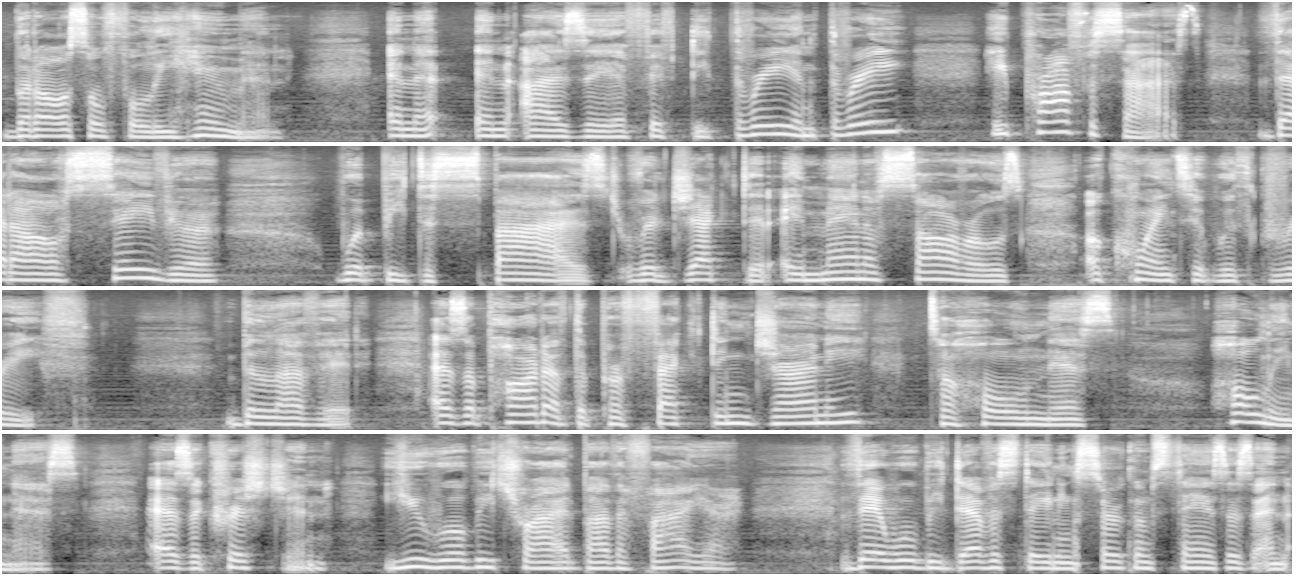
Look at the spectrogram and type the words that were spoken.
but also fully human. And in Isaiah 53 and 3, he prophesied that our Savior would be despised, rejected, a man of sorrows, acquainted with grief. Beloved, as a part of the perfecting journey to wholeness, holiness, as a Christian, you will be tried by the fire. There will be devastating circumstances and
